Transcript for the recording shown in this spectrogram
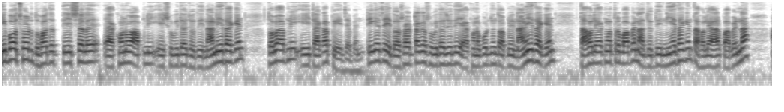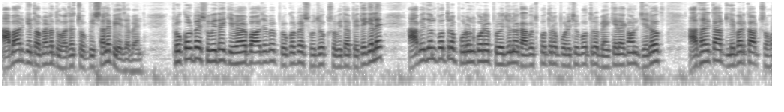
এই বছর দু হাজার তেইশ সালে এখনও আপনি এই সুবিধা যদি না নিয়ে থাকেন, তবে আপনি এই টাকা পেয়ে যাবেন। ঠিক আছে? এই দশ হাজার টাকা সুবিধা যদি এখনও পর্যন্ত আপনি না নিয়ে থাকেন, তাহলে একমাত্র পাবেন। আর যদি নিয়ে থাকেন, তাহলে আর পাবেন না। আবার কিন্তু আপনারা দু হাজার চব্বিশ সালে পেয়ে যাবেন। প্রকল্পের সুবিধা কীভাবে পাওয়া যাবে? প্রকল্পের সুযোগ সুবিধা পেতে গেলে আবেদনপত্র পূরণ করে প্রয়োজনীয় কাগজপত্র, পরিচয়পত্র, ব্যাংকের account, xerox, Aadhaar card, labour card সহ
